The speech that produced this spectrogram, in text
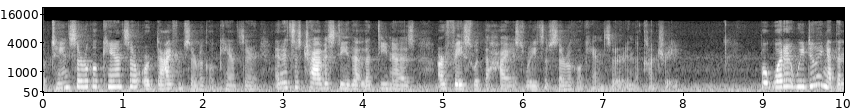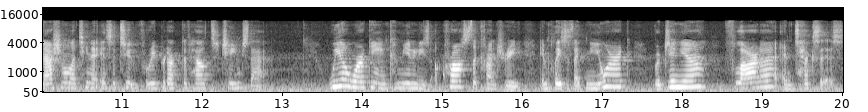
obtain cervical cancer or die from cervical cancer. And it's a travesty that Latinas are faced with the highest rates of cervical cancer in the country. But what are we doing at the National Latina Institute for Reproductive Health to change that? We are working in communities across the country in places like New York, Virginia, Florida, and Texas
